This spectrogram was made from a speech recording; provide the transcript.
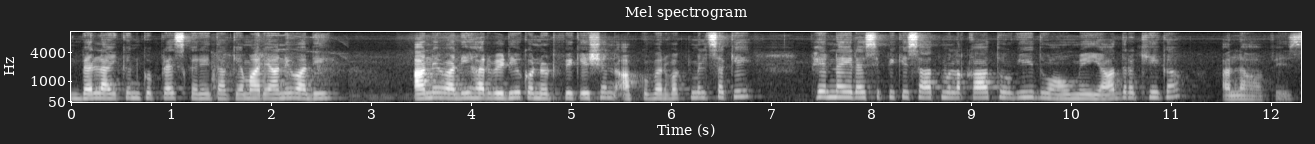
बेल आइकन को प्रेस करें ताकि हमारे आने वाली आने वाली हर वीडियो का नोटिफिकेशन आपको बर वक्त मिल सके। फिर नई रेसिपी के साथ मुलाकात होगी। दुआओं में याद रखिएगा। अल्लाह हाफिज़।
